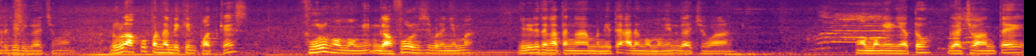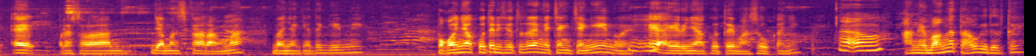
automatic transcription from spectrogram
kerja di gacuan. Dulu aku pernah bikin podcast full ngomongin nggak full sih sebenarnya mah. Jadi di tengah-tengah menitnya ada ngomongin gacuan. Ngomonginnya tuh gacuan teh eh restoran zaman sekarang mah banyaknya teh gimmick. Pokoknya aku teh di situ teh ngeceng-cengin weh. Eh akhirnya aku teh masuk anjing. Heeh. Aneh banget tahu gitu teh.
